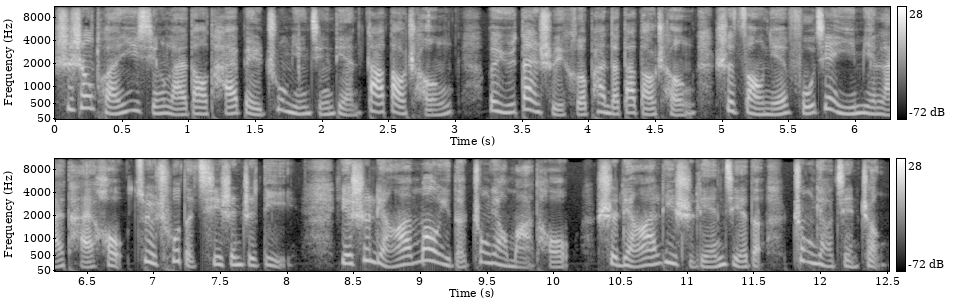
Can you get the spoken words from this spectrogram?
师生团一行来到台北著名景点大稻城。位于淡水河畔的大稻城是早年福建移民来台后最初的栖身之地，也是两岸贸易的重要码头，是两岸历史连结的重要见证。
